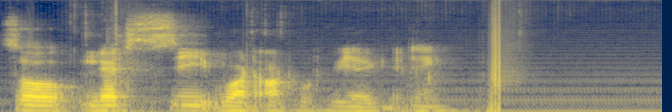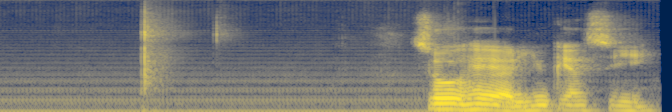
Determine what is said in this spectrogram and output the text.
So let's see what output we are getting. So here you can see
